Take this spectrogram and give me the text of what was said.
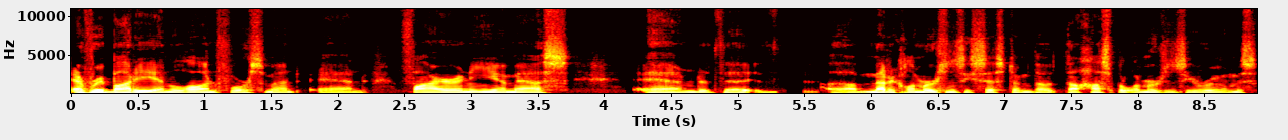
Everybody in law enforcement and fire and EMS and the uh, medical emergency system, the, the hospital emergency rooms,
